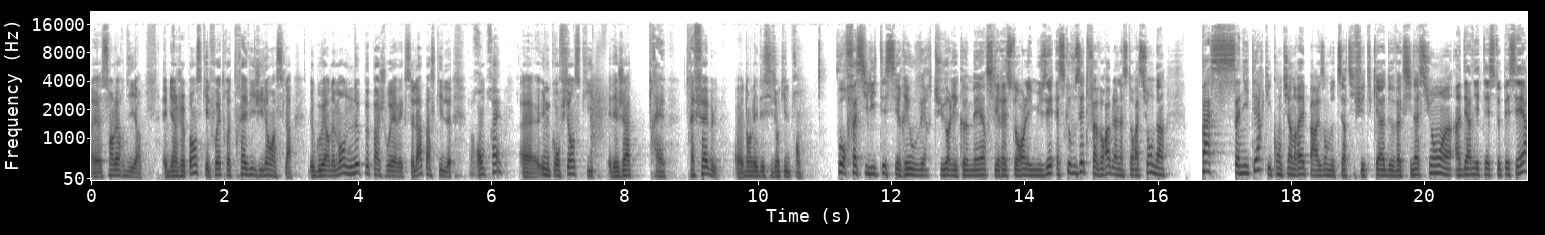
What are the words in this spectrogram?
euh, sans leur dire. Eh bien, je pense qu'il faut être très vigilant à cela. Le gouvernement ne peut pas jouer avec cela parce qu'il romprait euh, une confiance qui est déjà très, très faible euh, dans les décisions qu'il prend pour faciliter ces réouvertures, les commerces, les restaurants, les musées, est-ce que vous êtes favorable à l'instauration d'un passe sanitaire qui contiendrait par exemple votre certificat de vaccination, un, dernier test PCR,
